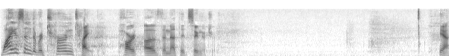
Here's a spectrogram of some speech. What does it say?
Why isn't the return type part of the method signature? Yeah.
